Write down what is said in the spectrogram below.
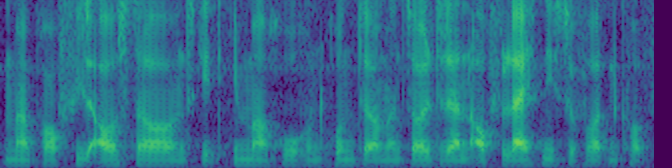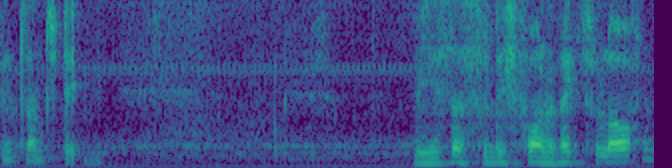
man braucht viel Ausdauer und es geht immer hoch und runter. Man sollte dann auch vielleicht nicht sofort den Kopf in den Sand stecken. Wie ist das für dich, vorne wegzulaufen?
